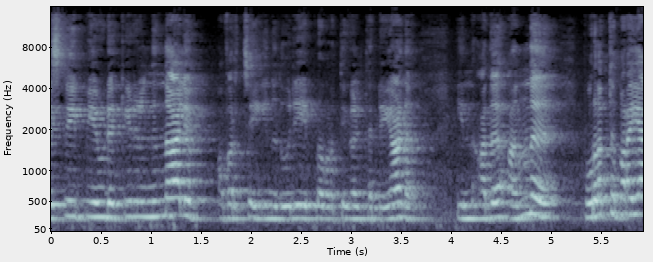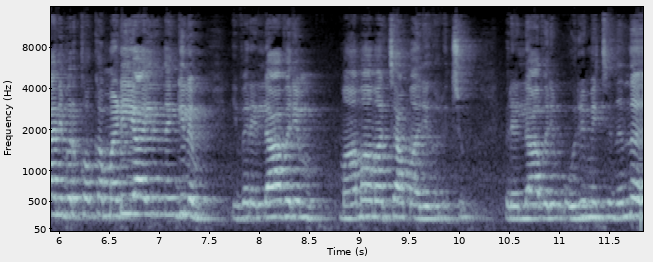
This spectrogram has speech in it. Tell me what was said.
എസ് ഡി പി യുടെ കീഴിൽ നിന്നാലും അവർ ചെയ്യുന്നത് ഒരേ പ്രവർത്തികൾ തന്നെയാണ്. അത് അന്ന് പുറത്ത് പറയാൻ ഇവർക്കൊക്കെ മടിയായിരുന്നെങ്കിലും ഇവരെല്ലാവരും മാമാമച്ചാമാര് കളിച്ചു ഇവരെല്ലാവരും ഒരുമിച്ച് നിന്ന്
